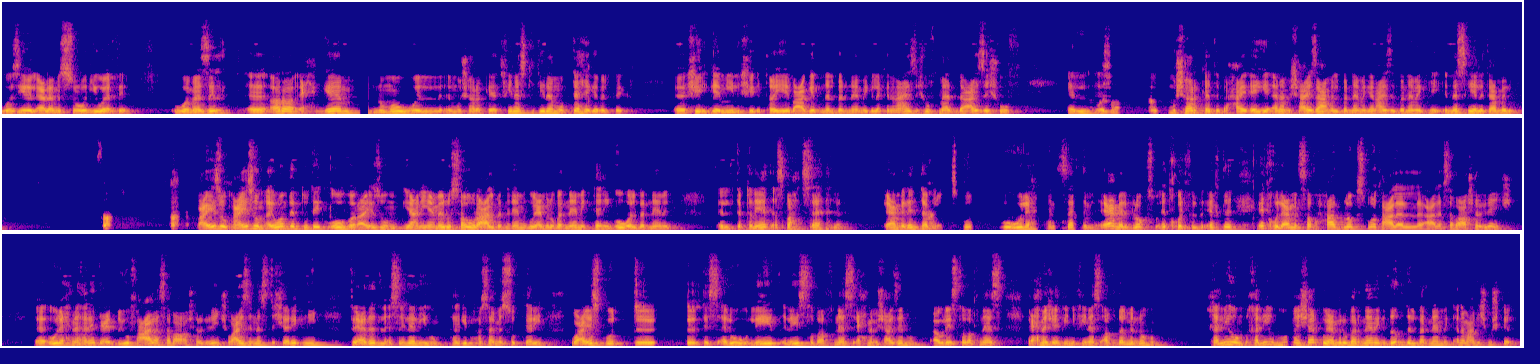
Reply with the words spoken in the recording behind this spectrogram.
وزير الإعلام السعودي وافق. وما زلت آه، أرى إحجام نمو المشاركات. في ناس كتيرة مبتهجة بالفكر. آه، شيء جميل شيء طيب عجبنا البرنامج لكن أنا عايز أشوف مادة عايز أشوف ال- ال- المشاركة تبقى حقيقية. أنا مش عايز أعمل برنامج أنا عايز البرنامج هي الناس هي اللي تعمله. عايزهم عايزهم I want them to take over عايزهم يعني يعملوا ثورة على البرنامج ويعملوا برنامج تاني جوه البرنامج. التقنيات أصبحت سهلة. اعمل أنت Blogspot وقول إحنا هنستخدم اعمل Blogspot ادخل في ادخل اعمل صفحات Blogspot على على 17 جرينتش. قول إحنا هندعي الضيوف على 17 جرينتش وعايز الناس تشاركني في إعداد الأسئلة ليهم. هجيب حسام السكري وعايزكم تسألوه ليه ليه استضاف ناس إحنا مش عايزينهم؟ أو ليه استضاف ناس إحنا شايفين في ناس أفضل منهم؟ خليهم خليهم هم يشاركوا يعملوا برنامج ضد البرنامج. أنا ما عنديش مشكلة.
